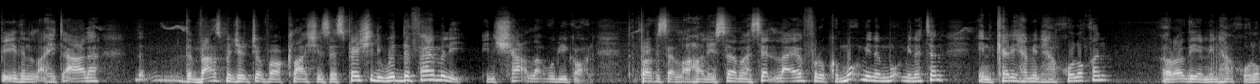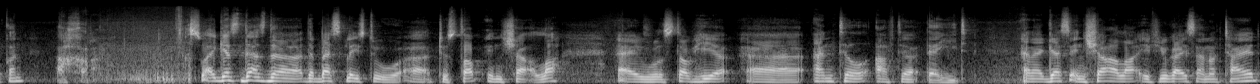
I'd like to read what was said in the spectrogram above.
bi'idhnillahi ta'ala, the, the vast majority of our clashes, especially with the family, inshallah, will be gone. The Prophet ﷺ said, لا يفرق مؤمن مؤمنة إن كره منها خلقا رضي منها خلقا آخر. So I guess that's the, the best place to, uh, to stop, inshallah. I will stop here uh, until after the Eid. And I guess, inshallah, if you guys are not tired,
